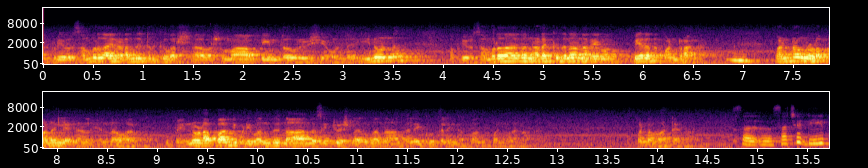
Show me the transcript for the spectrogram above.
இப்படி ஒரு சம்பிரதாயம் நடந்துட்டு இருக்கு வருஷ வருஷமா அப்படின்ற ஒரு விஷயம் ஒன்று இன்னொன்று அப்படி ஒரு சம்பிரதாயம் நடக்குதுன்னா நிறைய பேர் அதை பண்ணுறாங்க பண்ணுறவங்களோட மனநிலை என்ன என்னவா இருக்கும்? இப்போ என்னோட அப்பாவுக்கு இப்படி வந்து நான் அந்த சுச்சுவேஷனில் இருந்தால் நான் தலைக்கூத்தல் எங்கள் அப்பாவுக்கு பண்ணுவேனா? பண்ண மாட்டேனா? சச் a டீப்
